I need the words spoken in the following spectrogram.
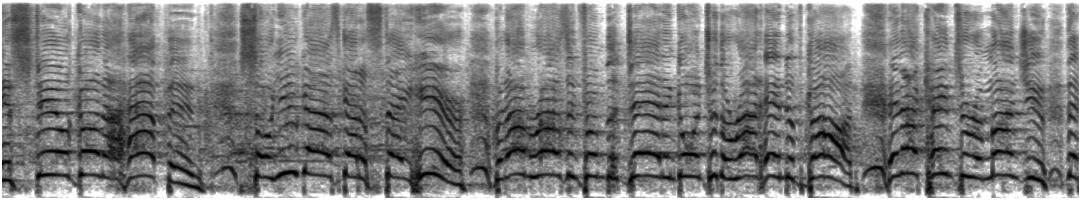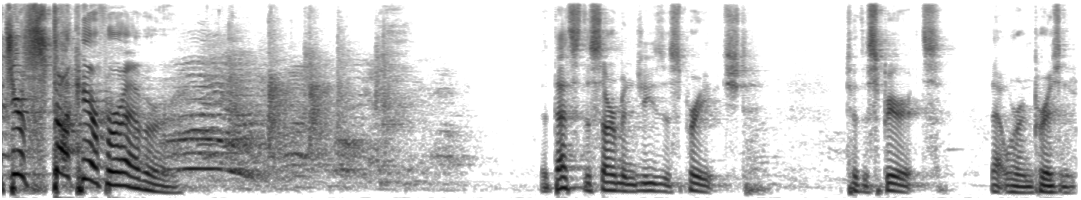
is still going to happen. So you guys got to stay here, but I'm rising from the dead and going to the right hand of God. And I came to remind you that you're stuck here forever. That's the sermon Jesus preached to the spirits that were in prison.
